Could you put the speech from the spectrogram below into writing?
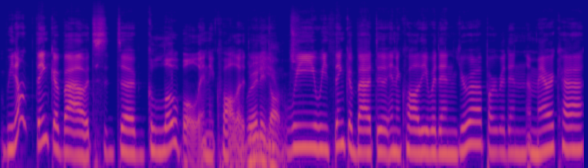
we don't think about the global inequality We really don't. we we think about the inequality within europe or within america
